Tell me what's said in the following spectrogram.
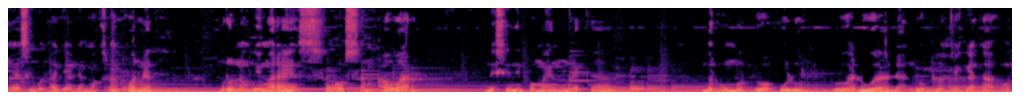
ya sebut aja ada Maxwell Cornet Bruno Guimaraes Hosam Awar. Di sini pemain mereka berumur 20, 22 dan 23 tahun.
